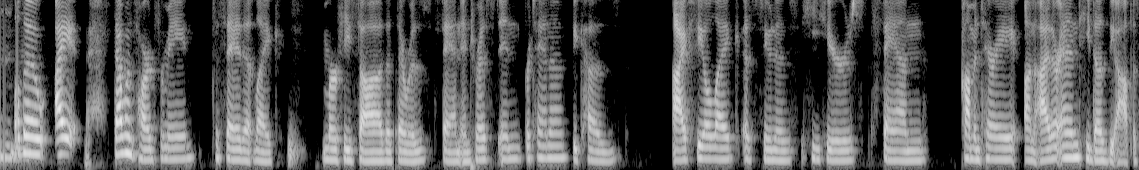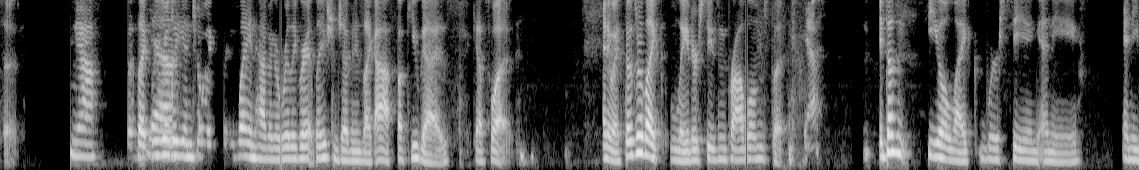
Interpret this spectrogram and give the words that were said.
Mhm. Although I, that one's hard for me to say that like Murphy saw that there was fan interest in Brittana because I feel like as soon as he hears fan commentary on either end, he does the opposite. Yeah. It's like Yeah. we really enjoy Blaine having a really great relationship, and he's like, ah, fuck you guys. Guess what? Anyway, those are like later season problems, but Yeah. it doesn't feel like we're seeing any any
